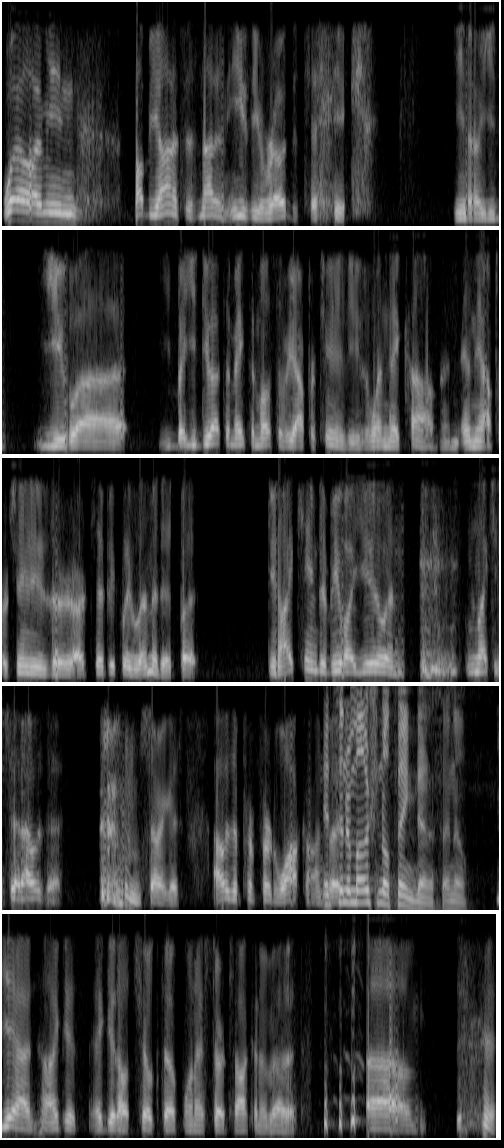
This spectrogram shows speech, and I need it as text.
Well, I mean, I'll be honest, it's not an easy road to take. you know, you you uh but you do have to make the most of the opportunities when they come and, and the opportunities are, are typically limited but you know i came to byu and, and like you said i was a sorry guys i was a preferred walk on it's an emotional thing dennis i know yeah no, i get i get all choked up when i start talking about it um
